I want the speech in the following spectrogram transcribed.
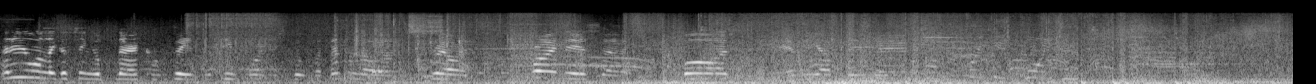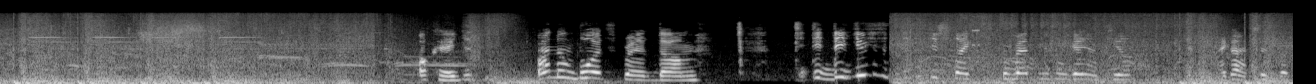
I really want like a single player campaign for Team Fortress 2, but that's another priority. Priority is uh boss, every update. Okay, just random bullet spread. Um, did, did, you just did you just like prevent me from getting a kill? I got assist, but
